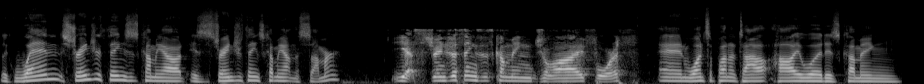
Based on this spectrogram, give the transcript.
Like when Stranger Things is coming out, is Stranger Things coming out in the summer? Yes, Stranger Things is coming July 4th, And Once Upon a Time Hollywood is coming.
